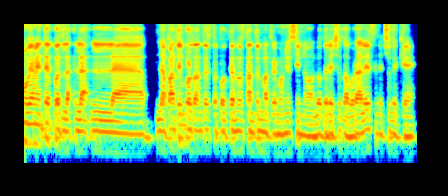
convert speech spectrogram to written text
Obviamente, pues la, la, parte importante de este podcast no es tanto el matrimonio, sino los derechos laborales, el hecho de que,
